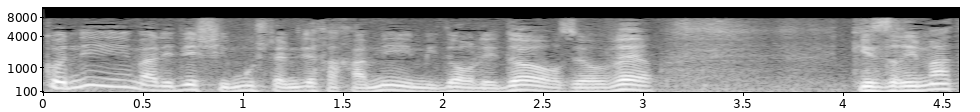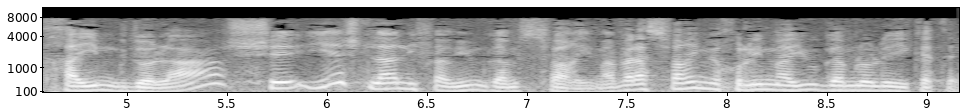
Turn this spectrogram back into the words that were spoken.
קונים על ידי שימוש תלמידי חכמים מדור לדור, זה עובר. כזרימת חיים גדולה, שיש לה לפעמים גם ספרים, אבל הספרים יכולים היו גם לא להיכתב.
